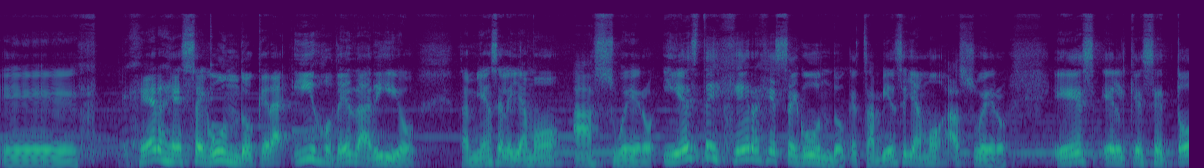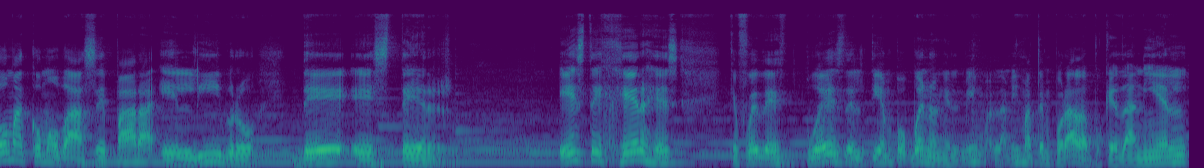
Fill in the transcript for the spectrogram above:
Jerjes II, que era hijo de Darío, también se le llamó Asuero. Y este Jerje II, que también se llamó Asuero, es el que se toma como base para el libro de Esther. Este Jerjes que fue después del tiempo, bueno, en el mismo, la misma temporada, porque Daniel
